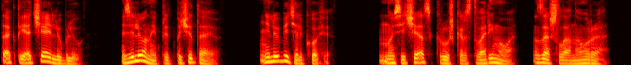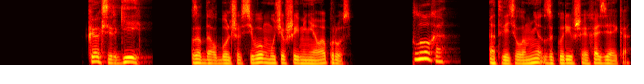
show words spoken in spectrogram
Так-то я чай люблю. Зеленый предпочитаю. Не любитель кофе. Но сейчас кружка растворимого зашла на ура. «Как Сергей?» Задал больше всего мучивший меня вопрос. «Плохо», ответила мне закурившая хозяйка.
